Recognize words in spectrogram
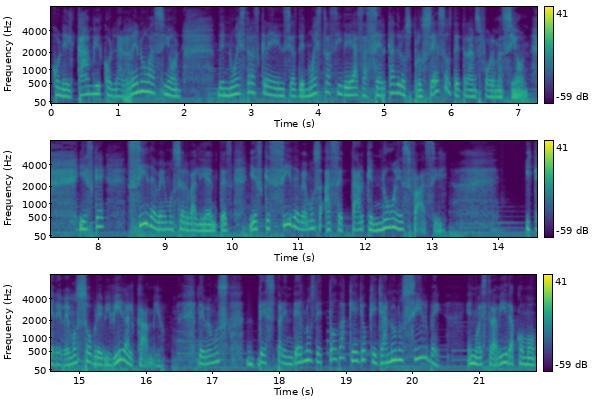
con el cambio y con la renovación de nuestras creencias, de nuestras ideas acerca de los procesos de transformación. Y es que sí debemos ser valientes y es que sí debemos aceptar que no es fácil y que debemos sobrevivir al cambio. Debemos desprendernos de todo aquello que ya no nos sirve en nuestra vida, como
